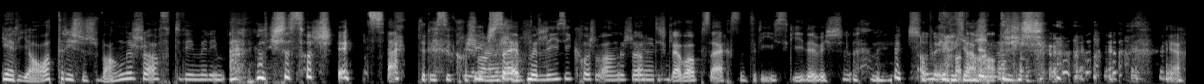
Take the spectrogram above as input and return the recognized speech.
geriatrische Schwangerschaft, wie man im Englischen so schön sagt. Risikoschwangerschaft. sagt man Risikoschwangerschaft. Ja. Ich glaube, ab 36, da bist du mhm. schon geriatrisch. ja.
